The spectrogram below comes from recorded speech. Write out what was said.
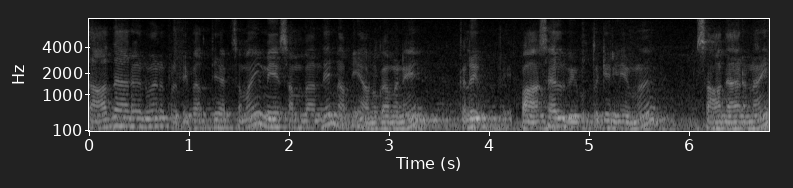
සාධාරණ වන ප්‍රතිපත්තියක් තමයි මේ සම්බන්ධයෙන් අපි අනුගමනය කළ යුත්තේ. පාසල් විවෘත කිරීම සාධාරණයි.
